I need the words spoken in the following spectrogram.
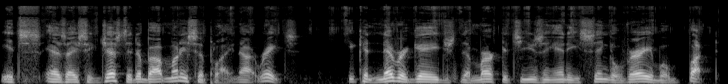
It's, as I suggested, about money supply, not rates. You can never gauge the markets using any single variable, but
